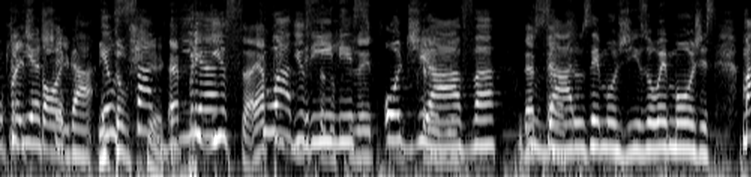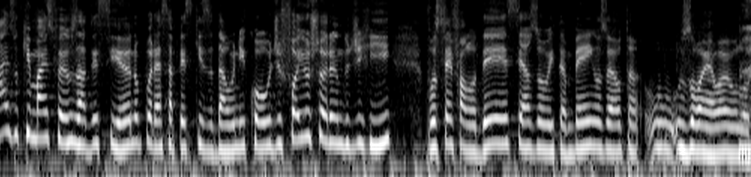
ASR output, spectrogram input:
eu queria pré-histórico. chegar. Então eu sabia chega. É preguiça, é a que o Adrilles odiava Detesto. usar os emojis ou emojis. Mas o que mais foi usado esse ano por essa pesquisa da Unicode foi o chorando de rir. Você falou desse, a Zoe também, o Zoel, tam- o, o Zoel é o louco.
